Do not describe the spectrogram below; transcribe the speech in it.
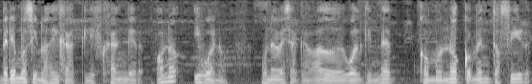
Veremos si nos deja cliffhanger o no. Y bueno, una vez acabado The Walking Dead, como no comento Fear,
